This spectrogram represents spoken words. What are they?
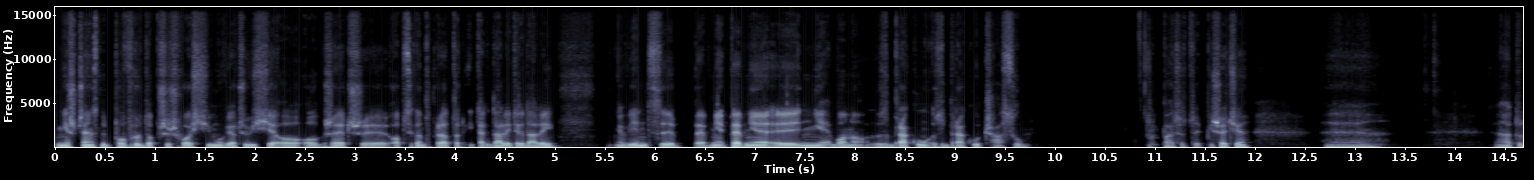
nieszczęsny powrót do przyszłości, mówię oczywiście o, o grze, czy obcy kontrapredator i tak dalej, i tak dalej, więc y, pewnie, pewnie y, nie, bo no z braku, z braku czasu. Patrzę, co piszecie. E, a tu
